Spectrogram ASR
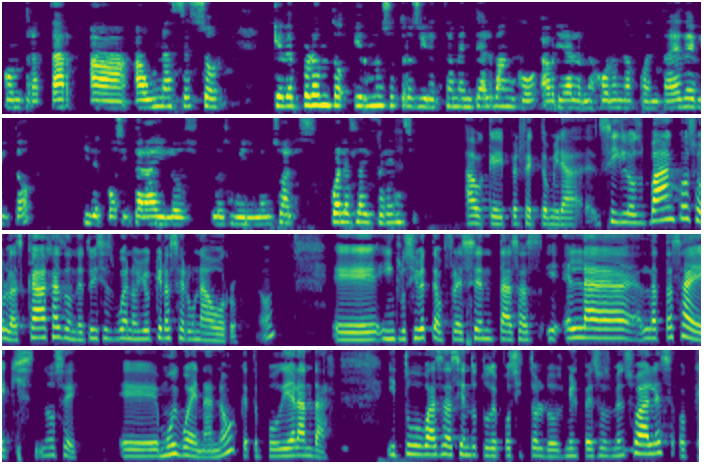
contratar a, a un asesor que de pronto ir nosotros directamente al banco, abrir a lo mejor una cuenta de débito y depositar ahí los, los mil mensuales. ¿Cuál es la diferencia? Ah, ok, perfecto. Mira, si los bancos o las cajas donde tú dices, bueno, yo quiero hacer un ahorro, ¿no? Eh, inclusive te ofrecen tasas, la, la tasa X, no sé, eh, muy buena, ¿no? Que te pudieran dar. Y tú vas haciendo tu depósito los mil pesos mensuales, ok.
